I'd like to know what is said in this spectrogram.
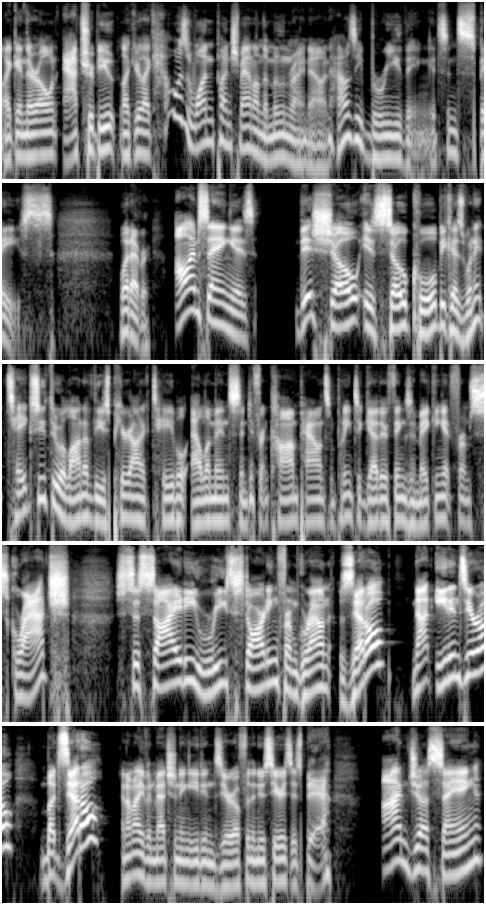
like in their own attribute. Like you're like, how is One Punch Man on the moon right now? And how's he breathing? It's in space. Whatever. All I'm saying is this show is so cool because when it takes you through a lot of these periodic table elements and different compounds and putting together things and making it from scratch, society restarting from ground zero, not Eden Zero, but Zero. And I'm not even mentioning Eden Zero for the new series. It's bleh. I'm just saying,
